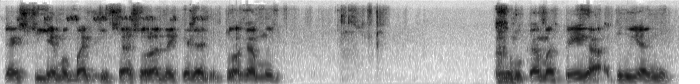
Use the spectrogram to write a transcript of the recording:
dan isteri yang membantu salah seorang dari kalian untuk agama. Bukan emas perak tu yang ni.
